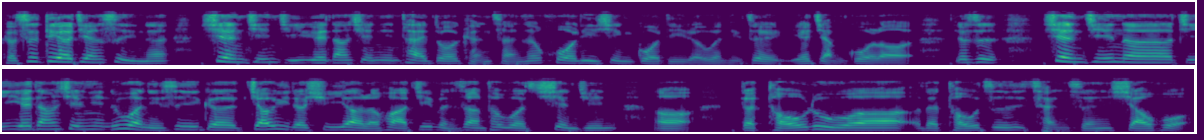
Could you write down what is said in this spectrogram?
可是第二件事情呢，现金及约当现金太多，可能产生获利性过低的问题，这也讲过了，就是现金呢及约当现金，如果你是一个交易的需要的话，基本上透过现金哦的投入哦的投资产生销货，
